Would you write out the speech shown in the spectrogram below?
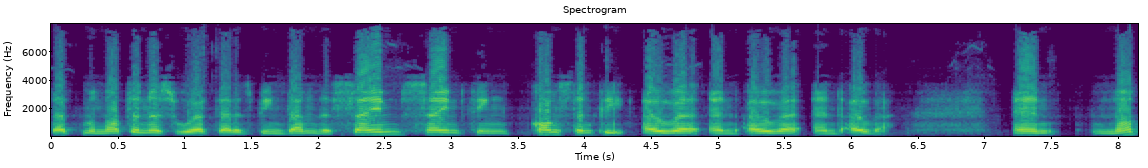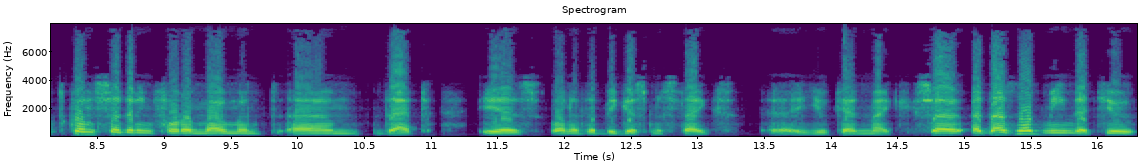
that monotonous work that is being done, the same, same thing constantly over and over and over. And not considering for a moment um, that is one of the biggest mistakes uh, you can make. So it does not mean that you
